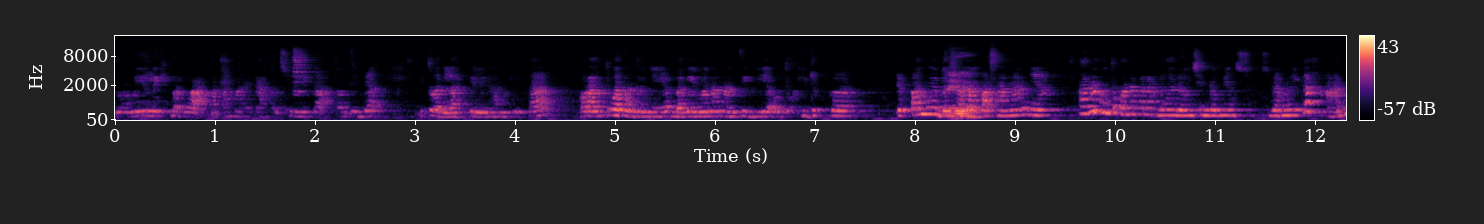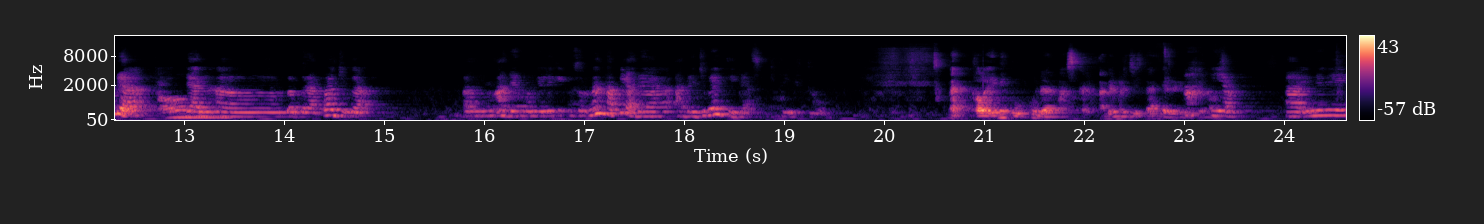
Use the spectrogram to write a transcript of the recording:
memilih bahwa apakah mereka harus menikah atau tidak itu adalah pilihan kita. Orang tua tentunya ya bagaimana nanti dia untuk hidup ke depannya bersama Iya. pasangannya. Karena untuk anak-anak dengan Down syndrome yang su- sudah menikah ada. Oh. dan eh, beberapa juga em, ada yang memiliki keturunan tapi ada ada juga yang tidak seperti itu Nah, kalau ini buku dan masker, ada yang menciptakan dari Ah, iya. Ah, ini nih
